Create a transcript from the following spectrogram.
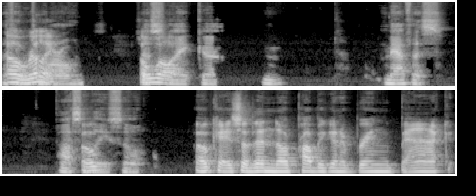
Oh, really? Tomorrow, Oh, just well- like uh, Mathis, possibly. Oh. So Okay, so then they're probably going to bring back.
